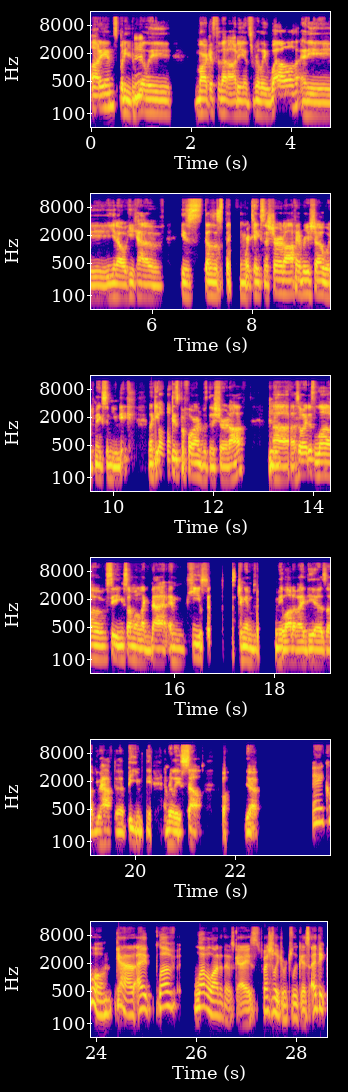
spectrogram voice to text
audience, but he mm-hmm. really markets to that audience really well. And he, you know, he kind of he's does this thing where he takes his shirt off every show, which makes him unique. Like he always performed with his shirt off. Mm-hmm. Uh, so I just love seeing someone like that, and he's teaching him me a lot of ideas of you have to be unique and really sell. Oh, yeah. Very cool. Yeah, I love love a lot of those guys, especially George Lucas. I think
